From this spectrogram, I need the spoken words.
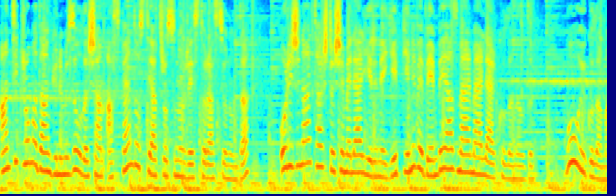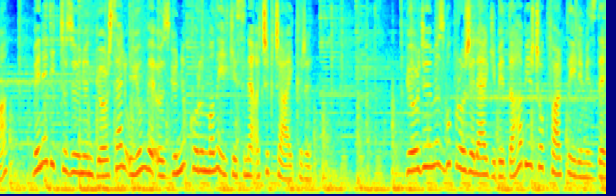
Antik Roma'dan günümüze ulaşan Aspendos Tiyatrosu'nun restorasyonunda orijinal taş döşemeler yerine yepyeni ve bembeyaz mermerler kullanıldı. Bu uygulama, Venedik tüzüğünün görsel uyum ve özgünlük korunmalı ilkesine açıkça aykırı. Gördüğümüz bu projeler gibi daha birçok farklı ilimizde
